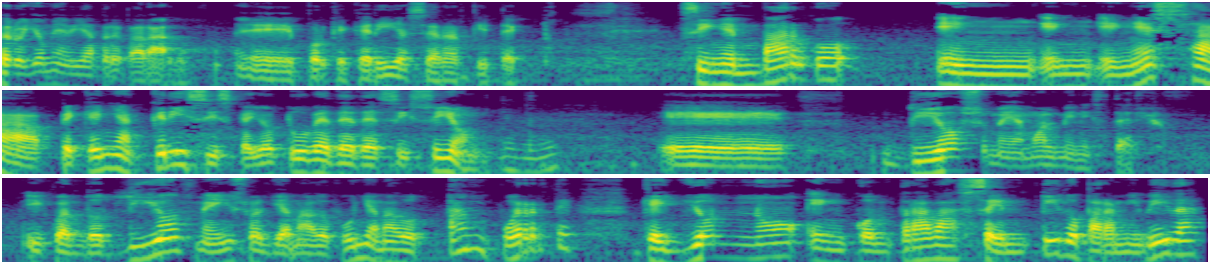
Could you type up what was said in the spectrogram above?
pero yo me había preparado eh, porque quería ser arquitecto. Sin embargo, en, en, esa pequeña crisis que yo tuve de decisión, eh, Dios me llamó al ministerio. Y cuando Dios me hizo el llamado, fue un llamado tan fuerte que yo no encontraba sentido para mi vida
